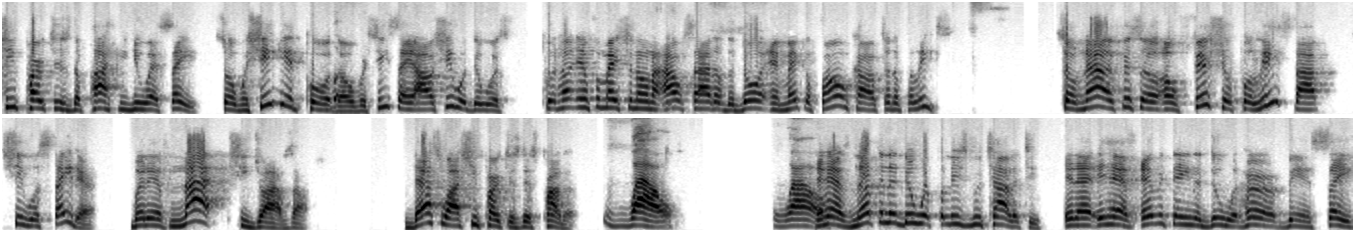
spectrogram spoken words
she purchased the Pocket USA. So when she get pulled Wha- over, she say all she would do is put her information on the outside of the door and make a phone call to the police. So now if it's an official police stop, she will stay there. But if not, she drives off. That's why she purchased this product. Wow. Wow. It has nothing to do with police brutality. It, it has everything to do with her being safe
